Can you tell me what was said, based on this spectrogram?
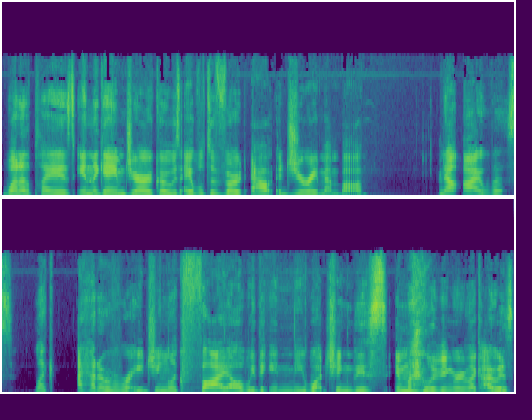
one of the players in the game jericho was able to vote out a jury member. Now i was like i had a raging like fire within me watching this in my living room. Like i was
